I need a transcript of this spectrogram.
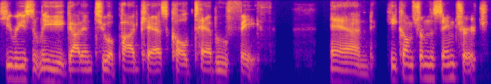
he recently got into a podcast called Taboo Faith, and he comes from the same church,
